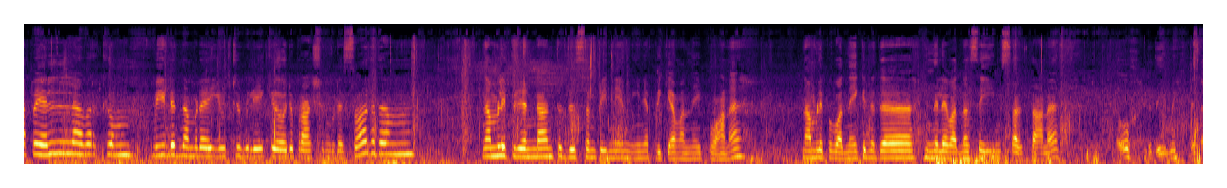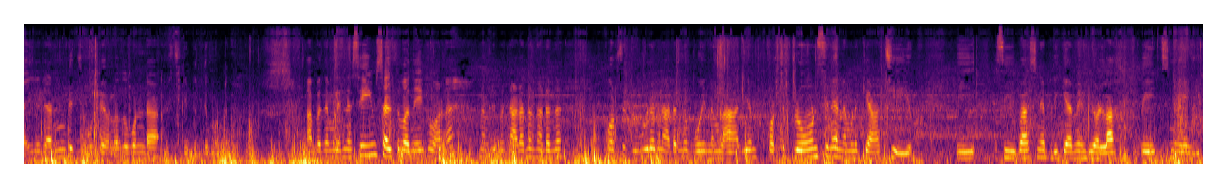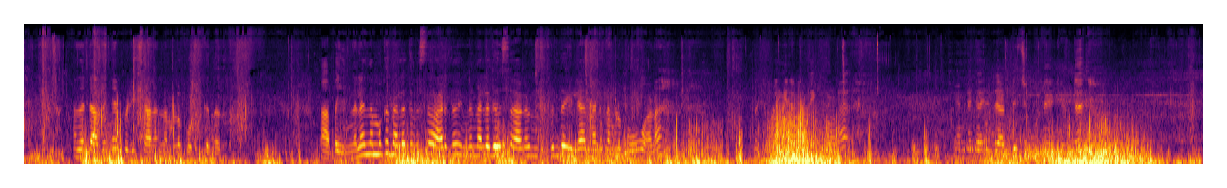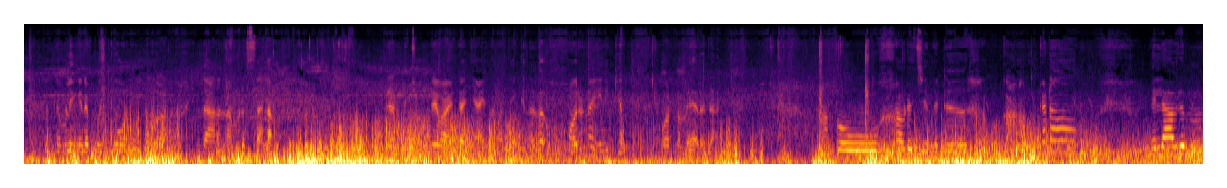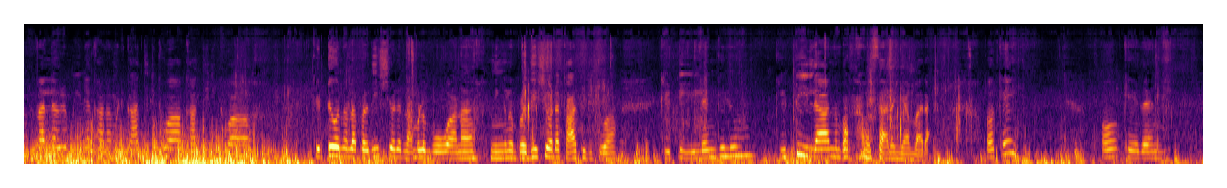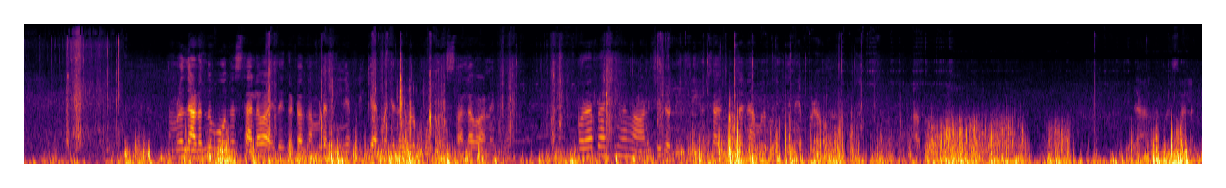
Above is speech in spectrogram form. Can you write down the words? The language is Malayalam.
അപ്പോൾ എല്ലാവർക്കും വീണ്ടും നമ്മുടെ യൂട്യൂബിലേക്ക് ഒരു പ്രാവശ്യം കൂടെ സ്വാഗതം. നമ്മളിപ്പോൾ രണ്ടാമത്തെ ദിവസം പിന്നെ മീനെ പിടിക്കാൻ വന്നേക്കുവാണ്. നമ്മളിപ്പോൾ വന്നേക്കുന്നത് ഇന്നലെ വന്ന സെയിം സ്ഥലത്താണ്. ഓ ദൈവത്തെ കയ്യിൽ രണ്ട് ചൂണ്ടയുള്ളത് കൊണ്ടാണ് ഇച്ചിരി ബുദ്ധിമുട്ട്. അപ്പോൾ നമ്മൾ ഇന്ന് സെയിം സ്ഥലത്ത് വന്നേക്കുവാണ്. നമ്മളിപ്പോൾ നടന്ന് നടന്ന് കുറച്ച് ദൂരം നടന്നു പോയി നമ്മൾ ആദ്യം കുറച്ച് പ്രോൺസിനെ നമ്മൾ ക്യാച്ച് ചെയ്യും. ഈ സീബാസിനെ പിടിക്കാൻ വേണ്ടിയുള്ള ബേറ്റ്സിന് വേണ്ടി. എന്നിട്ട് അതിനെ പിടിച്ചാണ് നമ്മൾ കൊടുക്കുന്നത്. അപ്പോൾ ഇന്നലെ നമുക്ക് നല്ല ദിവസമായിരുന്നു. ഇന്ന് നല്ല ദിവസമാകാൻ നിർബന്ധമില്ല. എന്നാലും നമ്മൾ പോവുകയാണ് പക്ഷെ ഭയങ്കര എന്റെ കയ്യിൽ രണ്ട് ചൂണ്ടയൊക്കെ ഉണ്ട് അപ്പം നമ്മളിങ്ങനെ പോയിക്കൊണ്ടിരിക്കുകയാണ് ഇതാണ് നമ്മുടെ സ്ഥലം രണ്ട് ചൂണ്ടയുമായിട്ടാണ് ഞാൻ ഇന്ന് വന്നിരിക്കുന്നത് ഒരെണ്ണം എനിക്കും ഒരെണ്ണം വേറെ ഒരാൾ അപ്പോൾ അവിടെ ചെന്നിട്ട് അപ്പോൾ കാണാം കേട്ടോ എല്ലാവരും നല്ലൊരു മീനെ കാണാൻ വേണ്ടി കാത്തിരിക്കുക കാത്തിരിക്കുക കിട്ടുമെന്നുള്ള പ്രതീക്ഷയോടെ നമ്മളും പോവാണ്. നിങ്ങളും പ്രതീക്ഷയോടെ കാത്തിരിക്കുക കിട്ടിയില്ലെങ്കിലും കിട്ടിയില്ല എന്ന് പറഞ്ഞ അവസാനം ഞാൻ വരാം. ഓക്കെ ഓക്കെ ദെൻ നമ്മൾ നടന്നു പോകുന്ന സ്ഥലമായത് കേട്ടോ. നമ്മുടെ മീനെ പിടിക്കാൻ വേണ്ടി നമ്മൾ പോകുന്ന സ്ഥലമാണിത് കുറേ പ്രാവശ്യം ഞാൻ കാണിച്ചിട്ടുണ്ട്. ഈ സെയിം സ്ഥലത്ത് തന്നെ നമ്മൾ പിടിക്കുന്നത് എപ്പോഴും അപ്പോൾ ഇതാണ് നമ്മുടെ സ്ഥലം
